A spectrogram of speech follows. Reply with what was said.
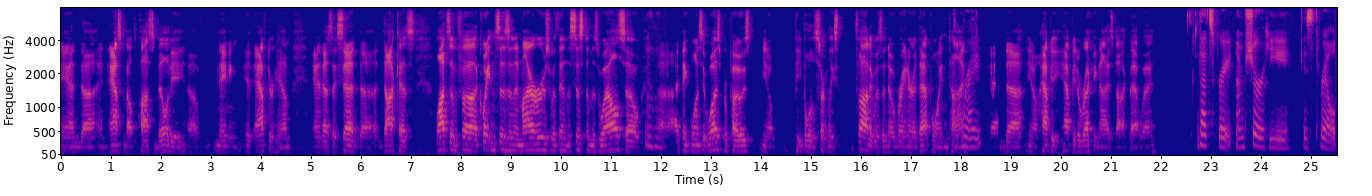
and, uh, and asked about the possibility of naming it after him. And as I said, Doc has lots of uh, acquaintances and admirers within the system as well. So mm-hmm. uh, I think once it was proposed, you know, people certainly thought it was a no-brainer at that point in time. Right. And uh, you know, happy happy to recognize Doc that way. That's great. I'm sure he is thrilled.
